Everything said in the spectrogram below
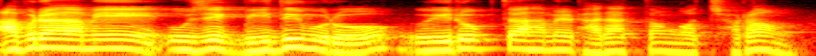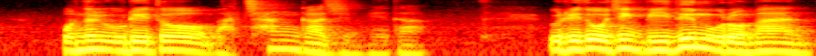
아브라함이 오직 믿음으로 의롭다함을 받았던 것처럼 오늘 우리도 마찬가지입니다. 우리도 오직 믿음으로만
